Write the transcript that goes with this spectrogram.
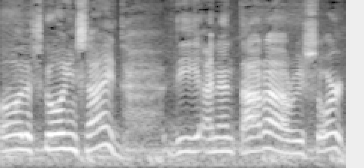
Oh, let's go inside the Anantara Resort,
